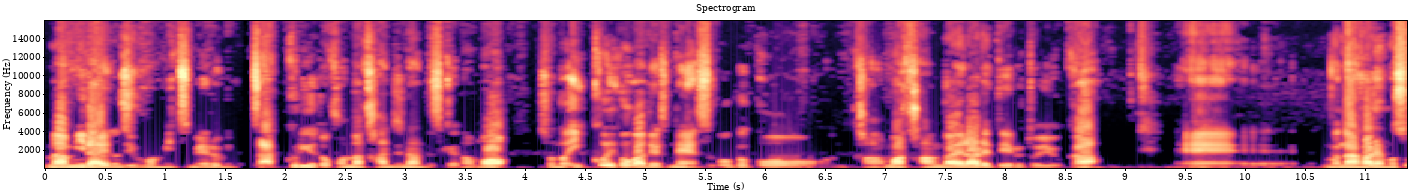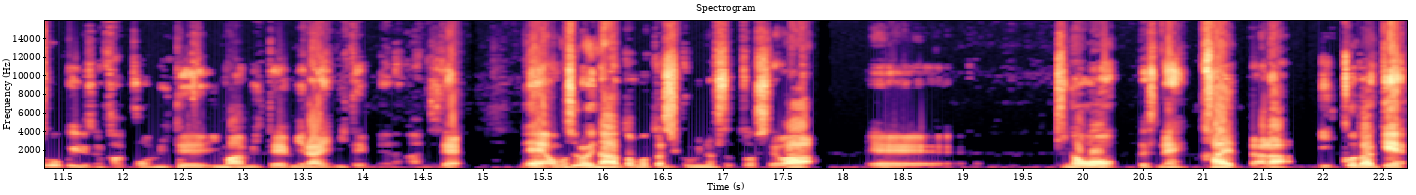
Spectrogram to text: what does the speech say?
まあ未来の自分を見つめるみたいな、ざっくり言うとこんな感じなんですけども、その一個一個がですね、すごくこう、かまあ考えられているというか、えー、まあ流れもすごくいいですね。過去を見て、今見て、未来見てみたいな感じで。で、面白いなと思った仕組みの一つとしては、えー、昨日ですね、帰ったら、一個だけ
